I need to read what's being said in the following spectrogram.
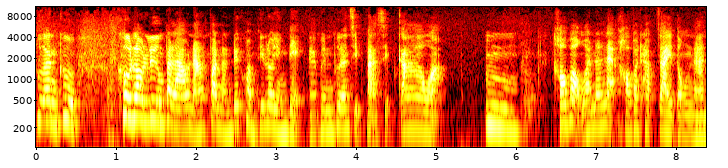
พื่อนๆ คือ คือเราลืมไปแล้วนะ ตอนนั้นด้วยความที่เรายังเด็กไงเพื่อนๆสิบแปดสิบเก้าอะอืม เขาบอกว่านั่นแหละเขาประทับใจตรงนั้น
